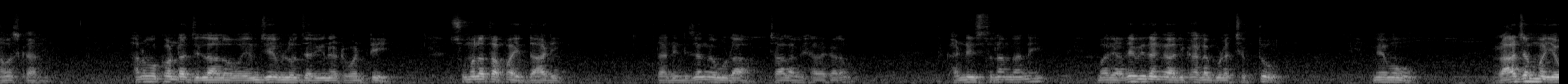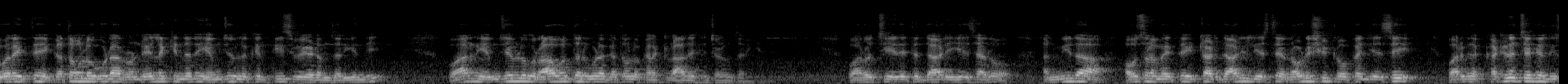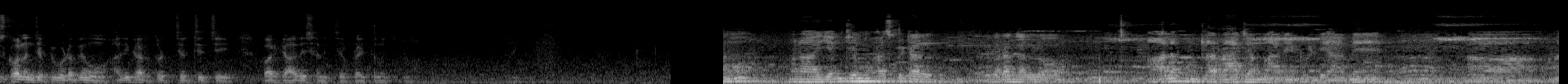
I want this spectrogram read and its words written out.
నమస్కారం. హనుమకొండ జిల్లాలో ఎంజిఎంలో జరిగినటువంటి సుమలతపై దాడి. దాన్ని నిజంగా కూడా చాలా విషాదకరం. ఖండిస్తున్నాం దాన్ని. మరి అదేవిధంగా అధికారులకు కూడా చెప్తూ మేము రాజమ్మ ఎవరైతే గతంలో కూడా రెండేళ్ళ కిందనే ఎంజిఎంలోకి తీసివేయడం జరిగింది వారిని ఎంజిఎంలోకి రావద్దని కూడా గతంలో కలెక్టర్ ఆదేశించడం జరిగింది. వారు వచ్చి ఏదైతే దాడి చేశారో దాని మీద అవసరమైతే ఇట్లాంటి దాడులు చేస్తే రౌడీ షీట్లు ఓపెన్ చేసి వారి మీద కఠిన చర్యలు తీసుకోవాలని చెప్పి కూడా మేము అధికారులతో చర్చించి వారికి ఆదేశాలు ఇచ్చే ప్రయత్నం చేస్తున్నాం మన ఎంజిఎం హాస్పిటల్ వరంగల్లో ఆలకుంట్ల రాజమ్మ అనేటువంటి ఆమె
